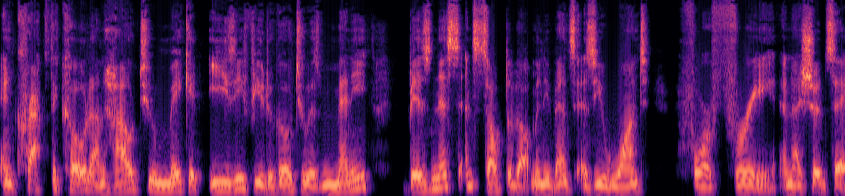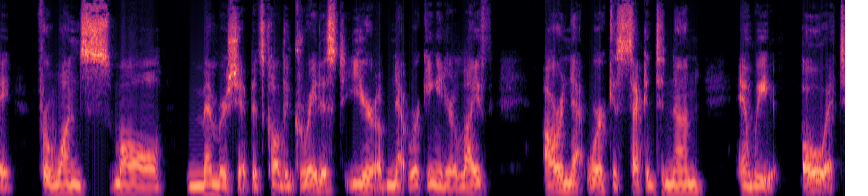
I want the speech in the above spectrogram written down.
and cracked the code on how to make it easy for you to go to as many business and self development events as you want for free. And I should say, for one small membership. It's called the greatest year of networking in your life. Our network is second to none, and we owe it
